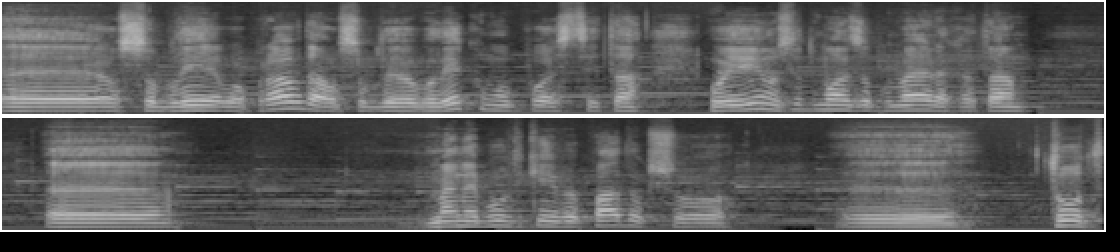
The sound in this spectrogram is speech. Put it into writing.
е, особливо, правда, особливо в Великому пості. Та, уявімо, тут молимося за померлих, а там е, в мене був такий випадок, що е, тут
